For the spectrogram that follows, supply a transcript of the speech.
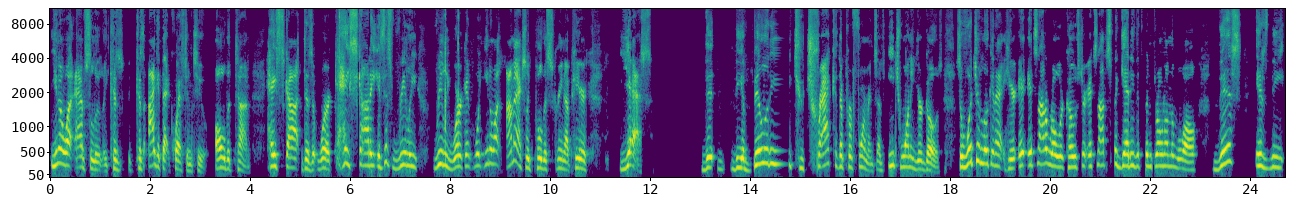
you know what? Absolutely. Cause, cause I get that question too all the time. Hey, Scott, does it work? Hey, Scotty, is this really, really working? Well, you know what? I'm actually pull the screen up here. Yes. The, the ability to track the performance of each one of your goals. So what you're looking at here, it, it's not a roller coaster. It's not spaghetti that's been thrown on the wall. This is the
